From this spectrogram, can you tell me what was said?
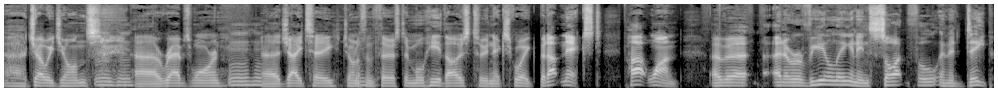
go. uh, Joey Johns, Mm-hmm. uh, Rabs Warren, uh, JT, Jonathan Thurston. We'll hear those two next week. But up next, part one of a, and a revealing and insightful and a deep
